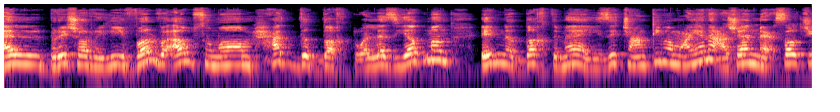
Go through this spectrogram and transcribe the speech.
ال pressure relief valve أو صمام حد الضغط. والذي يضمن إن الضغط ما يزيدش عن قيمة معينة عشان ما يحصلش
